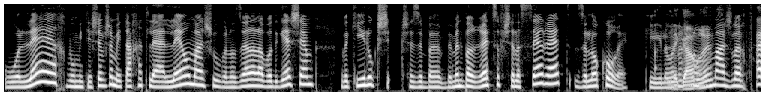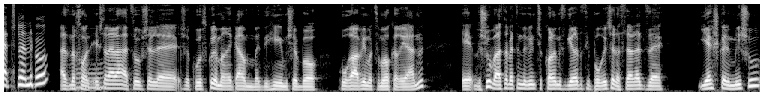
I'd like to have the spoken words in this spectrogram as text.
הוא הולך והוא מתיישב שם מתחת לעלה או משהו ונוזל עליו עוד גשם, וכאילו כש, כשזה באמת ברצף של הסרט, זה לא קורה. כאילו, לגמרי. אנחנו ממש לא אכפת לנו. אז נכון. יש את הלילה העצוב של, אה, של קוסקו עם הרגע המדהים שבו הוא רב עם עצמו הקריין. אה, ושוב, ואז אתה בעצם מבין שכל המסגרת הסיפורית של הסרט זה, יש כאן מישהו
